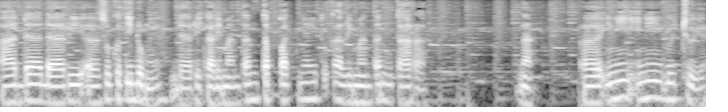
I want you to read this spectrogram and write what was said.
ada dari uh, suku Tidung ya, dari Kalimantan, tepatnya itu Kalimantan Utara. Nah, uh, ini ini lucu ya.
